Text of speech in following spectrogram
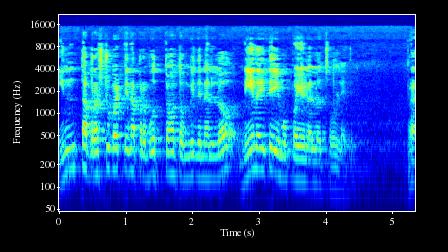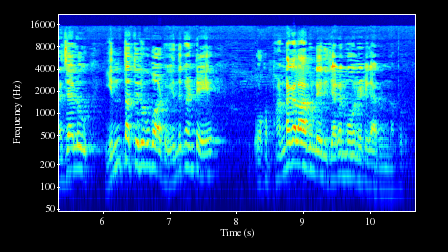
ఇంత భ్రష్టు పట్టిన ప్రభుత్వం తొమ్మిది నెలల్లో నేనైతే ఈ ముప్పై ఏళ్ళలో చూడలేదు. ప్రజలు ఇంత తిరుగుబాటు ఎందుకంటే ఒక పండగలాగుండేది జగన్మోహన్ రెడ్డి గారు ఉన్నప్పుడు.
